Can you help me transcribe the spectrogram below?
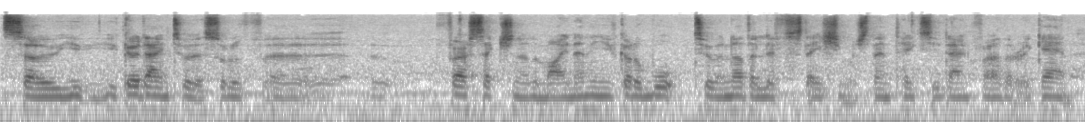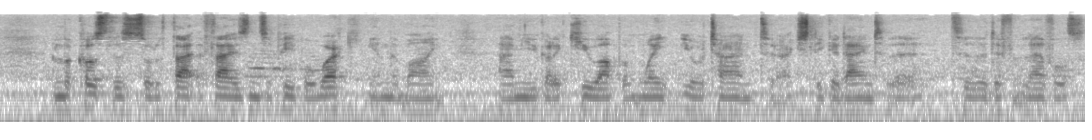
so you, you go down to a sort of uh, first section of the mine and then you've got to walk to another lift station which then takes you down further again and because there's sort of th thousands of people working in the mine um, you've got to queue up and wait your turn to actually go down to the to the different levels.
